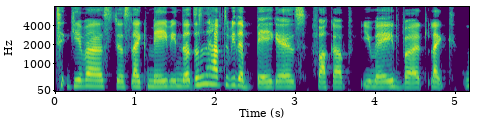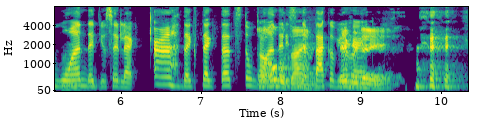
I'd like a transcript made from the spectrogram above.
to give us just like maybe that doesn't have to be the biggest fuck up you made, but like one mm-hmm. that you said like ah like, like that's the one that is in the back of your Every head. Day.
